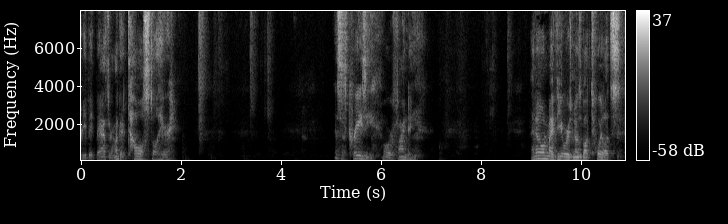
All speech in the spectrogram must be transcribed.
pretty big bathroom. Look at a towel still here. This is crazy what we're finding. I know one of my viewers knows about toilets,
